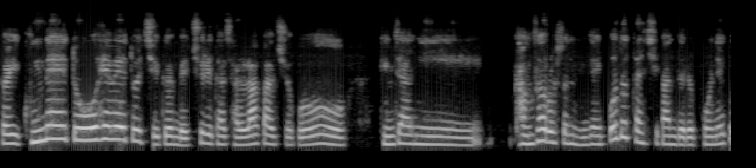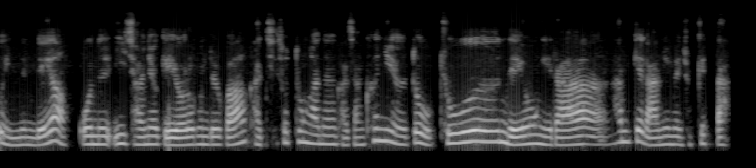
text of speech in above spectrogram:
저희 국내도 해외도 지금 매출이 다 잘 나가 가지고 굉장히 강사로서는 굉장히 뿌듯한 시간들을 보내고 있는데요. 오늘 이 저녁에 여러분들과 같이 소통하는 가장 큰 이유도 '좋은 내용이라 함께 나누면 좋겠다.'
